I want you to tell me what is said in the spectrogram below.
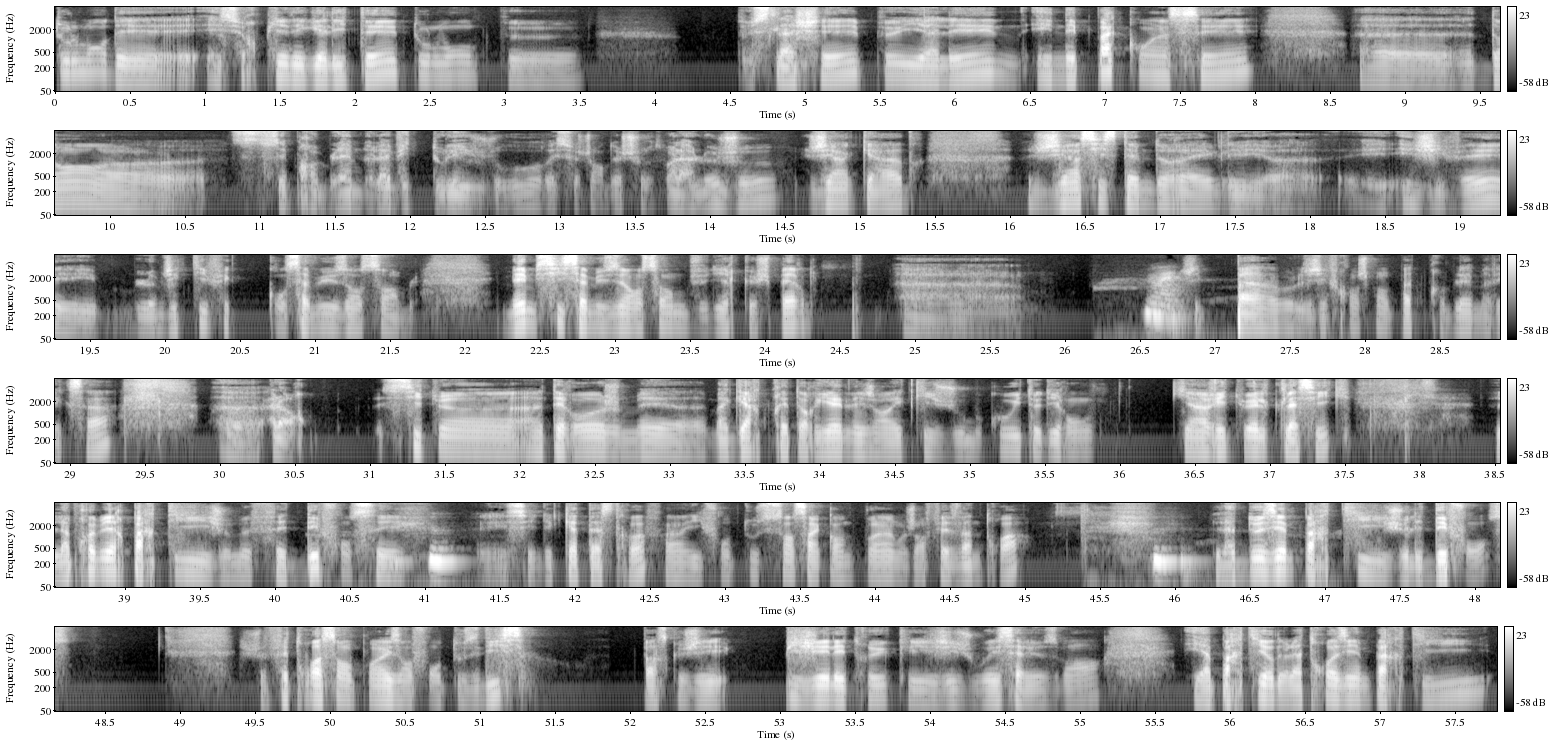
tout le monde est, est sur pied d'égalité, tout le monde peut, peut se lâcher, peut y aller et n'est pas coincé euh, dans euh, ces problèmes de la vie de tous les jours et ce genre de choses. Voilà, le jeu, j'ai un cadre, j'ai un système de règles et, euh, et, et j'y vais et l'objectif est qu'on s'amuse ensemble. Même si s'amuser ensemble veut dire que je perde, euh, ouais. j'ai pas, j'ai franchement pas de problème avec ça. Euh, alors, si tu interroges mes, euh, ma garde prétorienne, les gens avec qui je joue beaucoup, ils te diront qu'il y a un rituel classique. La première partie, je me fais défoncer et c'est une catastrophe. Hein. Ils font tous 150 points, moi j'en fais 23. La deuxième partie, je les défonce. Je fais 300 points, ils en font tous 10 parce que j'ai pigé les trucs et j'ai joué sérieusement. Et à partir de la troisième partie,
